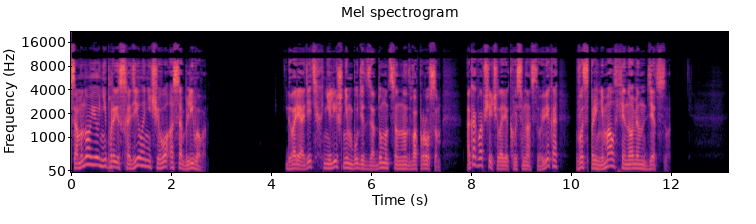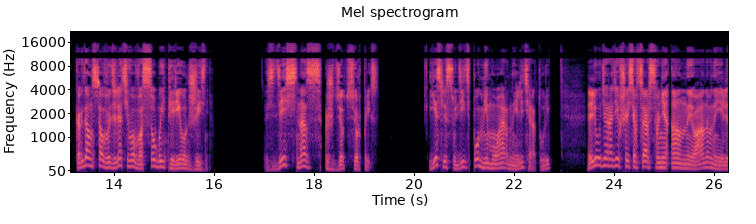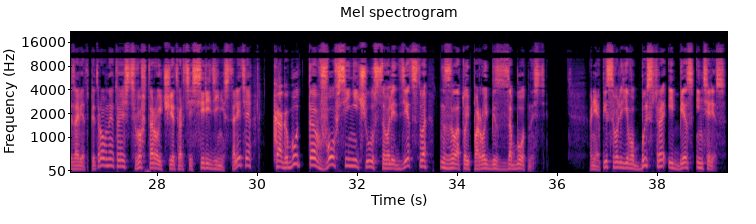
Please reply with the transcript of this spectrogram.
Со мною не происходило ничего особливого. Говоря о детях, не лишним будет задуматься над вопросом, а как вообще человек XVIII века воспринимал феномен детства? Когда он стал выделять его в особый период жизни? Здесь нас ждет сюрприз. Если судить по мемуарной литературе, люди, родившиеся в царствовании Анны Иоанновны и Елизаветы Петровны, то есть во второй четверти середине столетия, как будто вовсе не чувствовали детства золотой порой беззаботности. Они описывали его быстро и без интереса.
